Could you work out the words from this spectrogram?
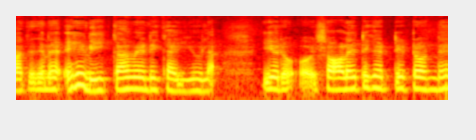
മകങ്ങനെ എണീക്കാൻ വേണ്ടി കഴിയൂല. ഈ ഒരു ഷോളേറ്റ് കെട്ടിയിട്ടുണ്ട്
